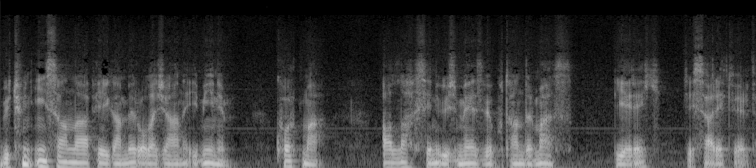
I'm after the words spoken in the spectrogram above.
Bütün insanlığa peygamber olacağına eminim. Korkma, Allah seni üzmez ve utandırmaz diyerek cesaret verdi.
